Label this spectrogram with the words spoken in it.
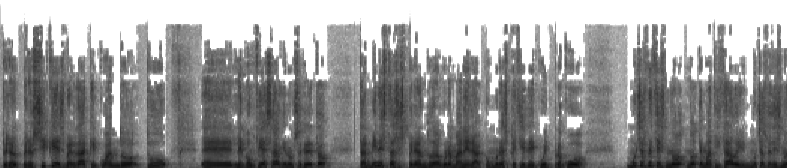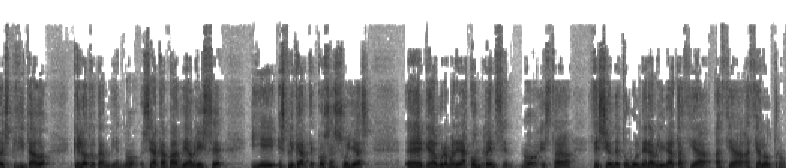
Pero, pero sí que es verdad que cuando tú eh, le confías a alguien un secreto, también estás esperando de alguna manera, como una especie de quid pro quo, muchas veces no, tematizado y muchas veces no explicitado, que el otro también ¿no? sea capaz de abrirse y explicarte cosas suyas eh, que de alguna manera compensen ¿no? esta cesión de tu vulnerabilidad hacia, hacia, hacia el otro.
